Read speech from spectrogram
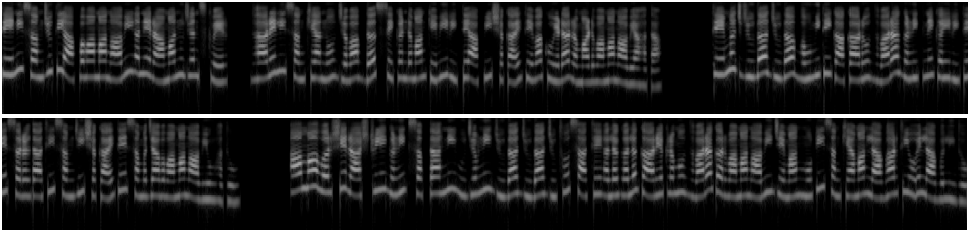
તેની સમજૂતી આપવામાં આવી અને રામાનુજન સ્ક્વેર ધારેલી સંખ્યાનો જવાબ દસ સેકન્ડમાં કેવી રીતે આપી શકાય તેવા કોયડા રમાડવામાં આવ્યા હતા. તેમજ જુદા જુદા ભૌમિતિક આકારો દ્વારા ગણિતને કઈ રીતે સરળતાથી સમજી શકાય તે સમજાવવામાં આવ્યું હતું. આમ વર્ષે રાષ્ટ્રીય ગણિત સપ્તાહની ઉજવણી જુદા જુદા જૂથો સાથે અલગ અલગ કાર્યક્રમો દ્વારા કરવામાં આવી, જેમાં મોટી સંખ્યામાં લાભાર્થીઓએ લાભ લીધો.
